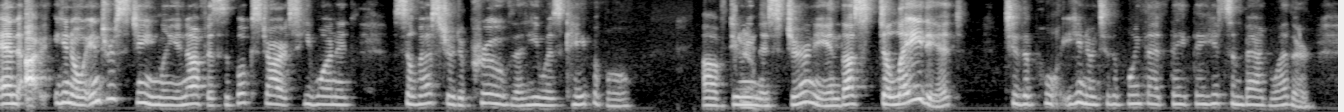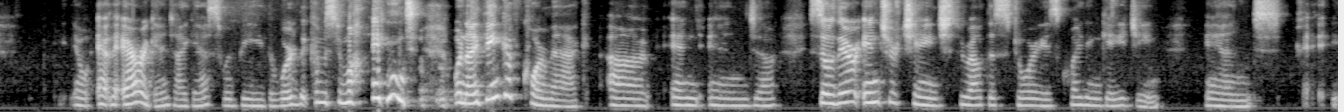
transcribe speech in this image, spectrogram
And, uh, you know, interestingly enough, as the book starts, he wanted Sylvester to prove that he was capable of doing yeah. this journey and thus delayed it to the point, you know, to the point that they, they hit some bad weather you know, arrogant, I guess, would be the word that comes to mind when I think of Cormack. Uh, and and uh, so their interchange throughout the story is quite engaging, and eh,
